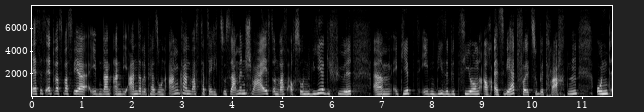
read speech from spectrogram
das ist etwas, was wir eben dann an die andere Person ankern, was tatsächlich zusammenschweißt und was auch so ein Wir-Gefühl ähm, gibt, eben diese Beziehung auch als wertvoll zu betrachten und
